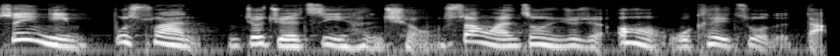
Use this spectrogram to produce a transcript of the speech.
所以你不算，你就觉得自己很穷；算完之后，你就觉得哦，我可以做得到。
